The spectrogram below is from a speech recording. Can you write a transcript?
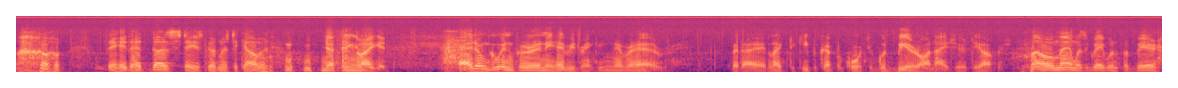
Oh, say, that does taste good, Mr. Calvert. Nothing like it. I don't go in for any heavy drinking, never have. But I like to keep a couple of quarts of good beer on ice here at the office. My old man was a great one for beer.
